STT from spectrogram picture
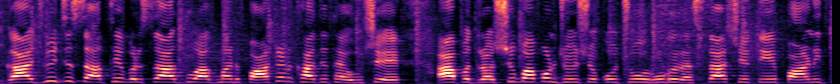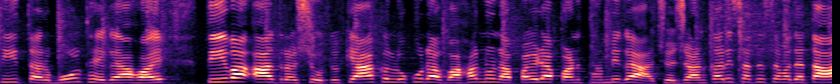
ગાજવીજ સાથે વરસાદનું આગમન પાટણ ખાતે થયું છે. આપ દ્રશ્યોમાં પણ જોઈ શકો છો, રોડ રસ્તા છે તે પાણીથી તરબોળ થઈ ગયા હોય તેવા આ દ્રશ્યો. તો ક્યાંક લોકોના વાહનોના પૈડા પણ થંભી ગયા છે. જાણકારી સાથે સંવાદદાતા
